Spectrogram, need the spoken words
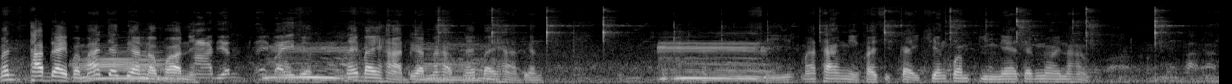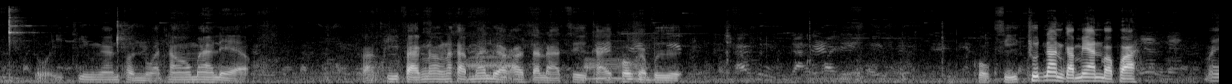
มันทับได้ประมาณจักเดือนเหรอพอนี่หาเดือนให้ใบเดือนในใบหาเดือนนะครับ ในใบหาเดือน สีมาทางนี่คอยสิไก่เคียงความจริงแน่จักหน้อยนะครับโดยทีมงานผลหนวดเฮามาแล้วฝากพี่ฝากน้องนะครับ มาเลือกเอาตลาดซื้อขายโคกระบือโคกสีชุดนั่นกับแมนบอกพอไม่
